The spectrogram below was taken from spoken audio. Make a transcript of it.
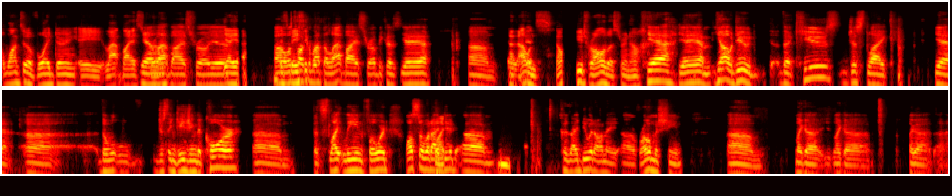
want to avoid during a lat bias. yeah, row. lat bias row. Yeah. Yeah, yeah, Oh, It's we'll talk about the lat bias row because yeah, yeah. yeah. Um, yeah. That one's that one's huge for all of us right now. Yeah, yeah, yeah. Yo, dude, the cues just like, yeah, uh, the just engaging the core, um, that slight lean forward. Also, what I did, um, because I do it on a, uh row machine, um, like a like a like a uh,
